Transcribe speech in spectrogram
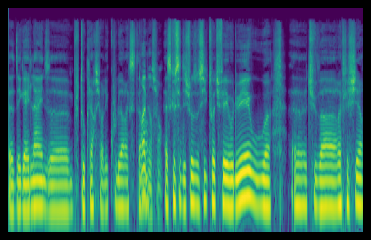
euh, des guidelines plutôt clairs sur les couleurs, etc. Oui, bien sûr. Est-ce que c'est des choses aussi que toi tu fais évoluer ou tu vas réfléchir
